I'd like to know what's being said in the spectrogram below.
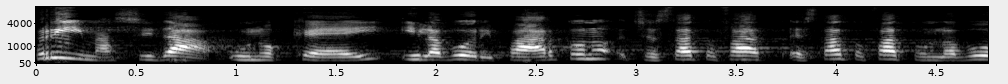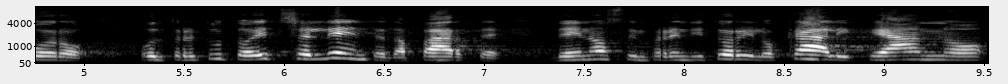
prima si dà un ok, i lavori partono, stato fatto, è stato fatto un lavoro oltretutto eccellente da parte dei nostri imprenditori locali che hanno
